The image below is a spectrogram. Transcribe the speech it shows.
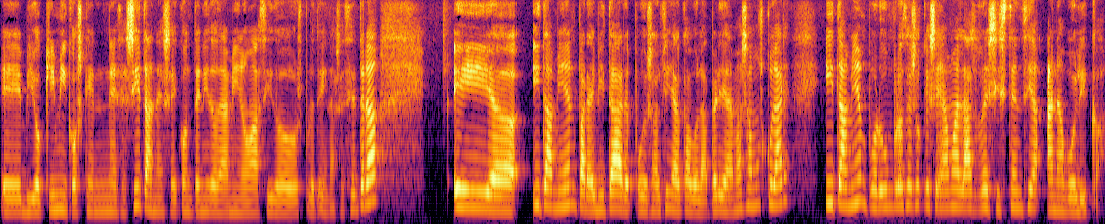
eh, bioquímicos que necesitan ese contenido de aminoácidos, proteínas, etc. Eh, y, también para evitar, pues al fin y al cabo, la pérdida de masa muscular y también por un proceso que se llama la resistencia anabólica.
